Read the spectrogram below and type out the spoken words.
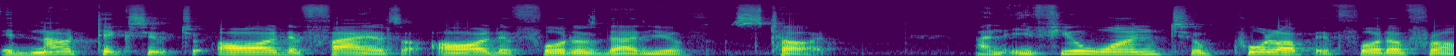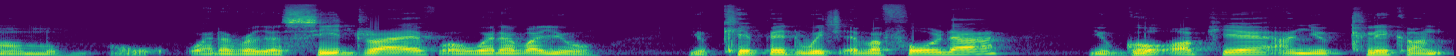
it now takes you to all the files, or all the photos that you've stored. And if you want to pull up a photo from whatever your C drive or whatever you, you keep it, whichever folder, you go up here and you click on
